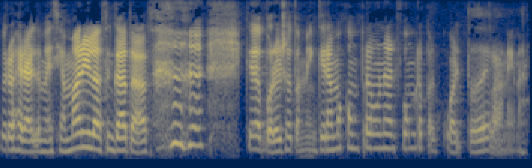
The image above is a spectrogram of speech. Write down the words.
Pero Geraldo me decía, Mari, las gatas. que por eso también queremos comprar una alfombra para el cuarto de la nena.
